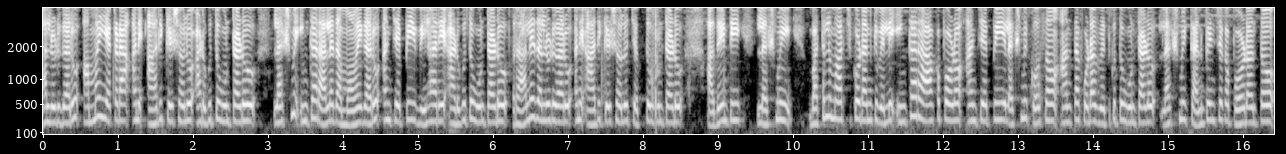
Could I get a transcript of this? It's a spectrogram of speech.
అల్లుడు గారు అమ్మాయి ఎక్కడా? అని ఆదికేశవులు అడుగుతూ ఉంటాడు. లక్ష్మి ఇంకా రాలేదా మామయ్య గారు? అని చెప్పి విహారీ అడుగుతూ ఉంటాడు. రాలేదు అల్లుడు గారు అని ఆదికేశవులు చెప్తూ ఉంటాడు. అదేంటి? లక్ష్మి బట్టలు మార్చుకోవడానికి వెళ్ళి ఇంకా రాకపోవడం అని చెప్పి లక్ష్మి కోసం అంతా కూడా వెతుకుతూ ఉంటాడు. లక్ష్మి కనిపించకపోవడంతో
